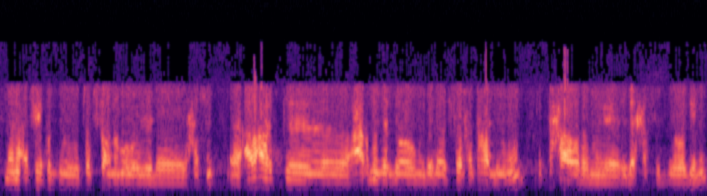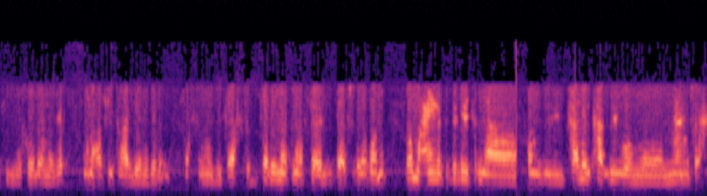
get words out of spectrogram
መናእሰይ ኩሉ ተስፋ ንህቦ እዩ ኢለ ይሓስብ። ኣብ ኣርት ዓቕሚ ዘለዎም ገለ ዝሰርሑ ተሃልዮም እውን ክተሓባበሮም እየ ኢለ ይሓስብ። ብወገነይ ዝኽእሎ ነገር መናእሰይ ተሃልዮም ገለ ኣብቲ ሙዚቃ ክት በተለይ ናትና ስታይል ብቻ ስለዝኾነ ከምኡ ዓይነት ድሌትና ከምዚ ታለንት ሃልይዎም ናይ ምስራሕ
